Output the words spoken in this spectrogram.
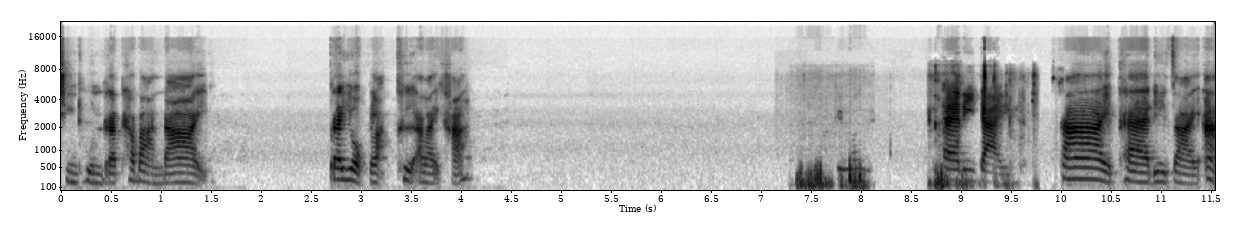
ชิงทุนรัฐบาลได้ ประโยคหลักคืออะไรคะแพรดีใจ ใช่ แพรดีใจ อะ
